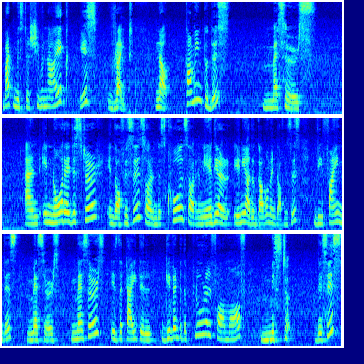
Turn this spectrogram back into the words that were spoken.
but Mr. Shivanayak is right. Now, coming to this, Messrs and in no register in the offices or in the schools or in any other, any other government offices we find this messrs messrs is the title given to the plural form of mr this is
